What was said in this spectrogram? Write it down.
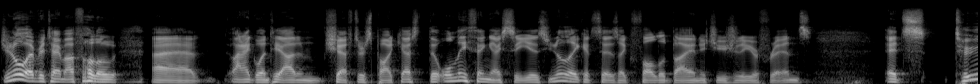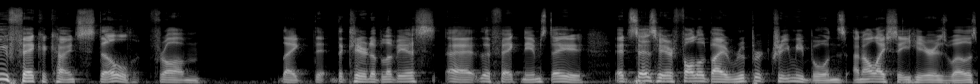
do you know every time I follow uh, when I go into Adam Schefter's podcast, the only thing I see is you know, like it says like followed by, and it's usually your friends. It's two fake accounts still from like the, the cleared oblivious, uh, the fake names day. It says here followed by Rupert Creamy Bones, and all I see here as well is,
